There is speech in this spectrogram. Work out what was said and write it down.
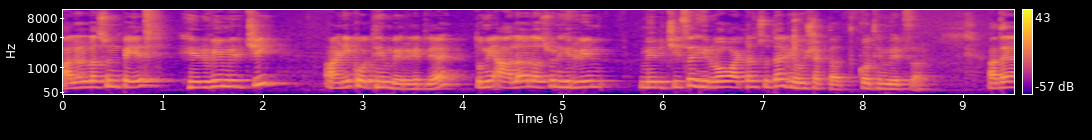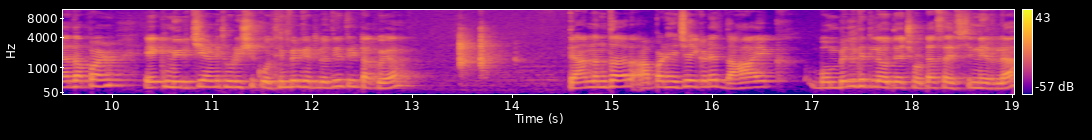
आलं लसूण पेस्ट हिरवी मिरची आणि कोथिंबीर घेतली आहे तुम्ही आलं लसूण हिरवी मिरचीचं हिरवं वाटण सुद्धा घेऊ शकतात कोथिंबीरचं. आता यात आपण एक मिरची आणि थोडीशी कोथिंबीर घेतली होती ती टाकूया. त्यानंतर आपण ह्याच्या इकडे दहा एक बोंबील घेतले होते छोट्या साईजची निरल्या.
